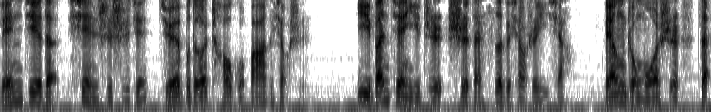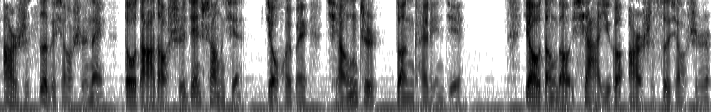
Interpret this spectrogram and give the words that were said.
连接的限时时间绝不得超过八个小时。一般建议值是在四个小时以下。两种模式在二十四个小时内都达到时间上限，就会被强制断开连接。要等到下一个二十四小时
